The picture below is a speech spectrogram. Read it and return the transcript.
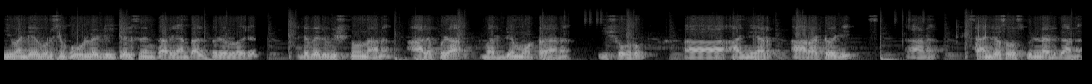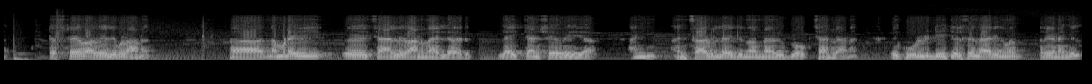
ഈ വണ്ടിയെ കുറിച്ച് കൂടുതൽ ഡീറ്റെയിൽസ് നിങ്ങൾക്ക് അറിയാൻ താല്പര്യമുള്ളവർ എന്റെ പേര് വിഷ്ണു എന്നാണ്. ആലപ്പുഴ മെർഡിയം മോട്ടോ ആണ് ഈ ഷോറൂം അനിയർ ആറാട്ട് വഴി ആണ്. സാൻജോസ് ഹോസ്പിറ്റലിന്റെ അടുത്താണ്. ടെസ്റ്റ് ഡ്രൈവ് അവൈലബിൾ ആണ്. നമ്മുടെ ഈ ചാനൽ കാണുന്ന എല്ലാവരും ലൈക്ക് ആൻഡ് ഷെയർ ചെയ്യുക. അൻ- അൻസാ വില്ലേജ് എന്ന് പറഞ്ഞ ഒരു ബ്ലോഗ് ചാനലാണ് കൂടുതൽ ഡീറ്റെയിൽസും കാര്യങ്ങളും അറിയണമെങ്കിൽ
